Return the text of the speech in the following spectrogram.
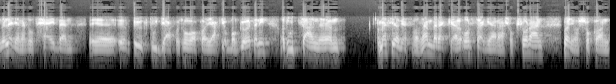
legyen ez ott helyben, ők tudják, hogy hova akarják jobban költeni. Az utcán Beszélgetve az emberekkel, országjárások során nagyon sokan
